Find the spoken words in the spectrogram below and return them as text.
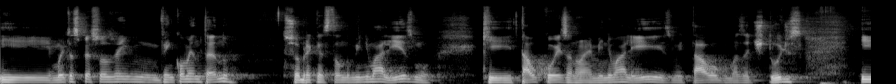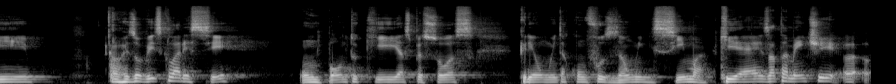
E muitas pessoas vêm, vêm comentando sobre a questão do minimalismo, que tal coisa não é minimalismo e tal, algumas atitudes. E eu resolvi esclarecer um ponto que as pessoas criam muita confusão em cima, que é exatamente uh,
